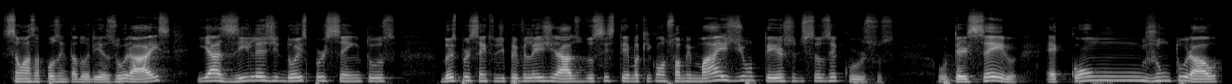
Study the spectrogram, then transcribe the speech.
São as aposentadorias rurais e as ilhas de 2%, 2% de privilegiados do sistema que consome mais de um terço de seus recursos. O terceiro é conjuntural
